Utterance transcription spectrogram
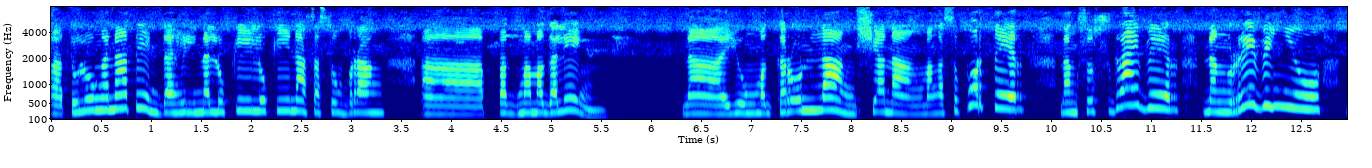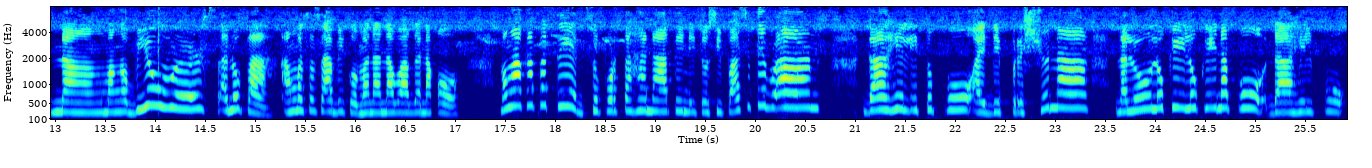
ah, tulungan natin dahil naluki-luki na sa sobrang ah, pagmamagaling na yung magkaroon lang siya ng mga supporter, ng subscriber, ng revenue, ng mga viewers, ano pa, ang masasabi ko, mananawagan ako. Mga kapatid, suportahan natin ito si Positive Arms dahil ito po ay depresyon na, naluluki-luki na po dahil po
